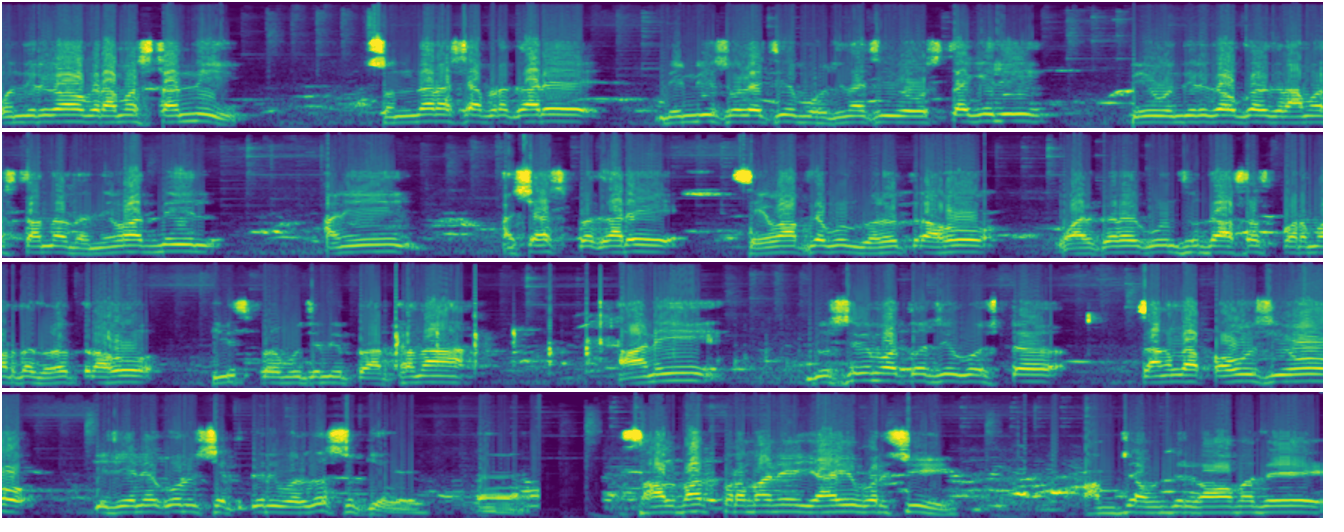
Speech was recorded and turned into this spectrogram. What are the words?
उंदिरगाव ग्रामस्थांनी सुंदर अशा प्रकारे दिंडी सोहळ्याची भोजनाची व्यवस्था केली. मी उंदिरगावकर ग्रामस्थांना धन्यवाद देईल आणि अशाच प्रकारे सेवा आपल्याकडून घडत राहो. वारकऱ्याकडून सुद्धा असाच परमार्थ घडत राहो हीच प्रभूची प्रार्थना. आणि दुसरी महत्वाची गोष्ट चांगला पाऊस येवो की जेणेकरून शेतकरी वर्ग सुखी होईल सालभात प्रमाणे याही वर्षी आमच्या उंदीर गावामध्ये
